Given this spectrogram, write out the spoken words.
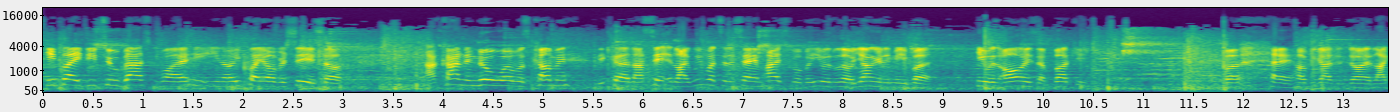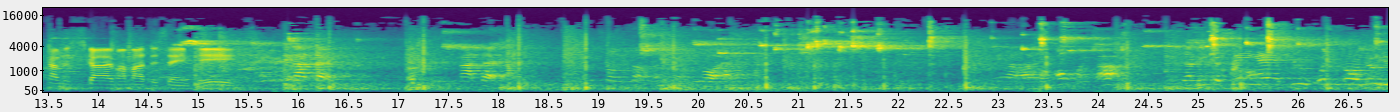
he played D2 basketball. He, you know, he played overseas, so I kind of knew what was coming because I said, like, we went to the same high school, but he was a little younger than me, but he was always a bucket. But hey, hope you guys enjoyed. Like, comment, subscribe. I'm out the same. Peace. Not that. Not that. Oh my God. That. What you gonna do? You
